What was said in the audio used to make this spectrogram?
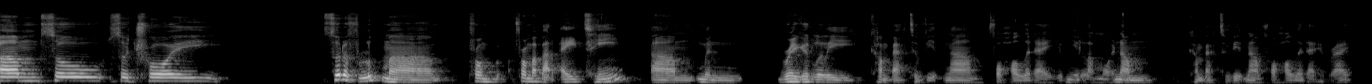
Um, so so Troy sort of lúc mà from from about 18, um, mình regularly come back to Vietnam for holiday giống như là mỗi năm come back to Vietnam for holiday, right?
